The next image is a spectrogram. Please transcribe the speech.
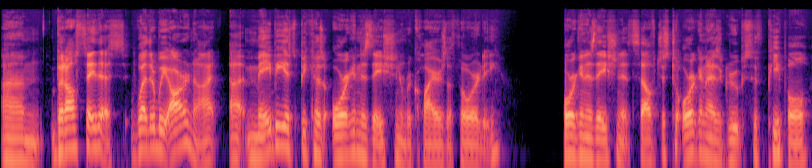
Um, but I'll say this: whether we are or not, uh, maybe it's because organization requires authority. Organization itself, just to organize groups of people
